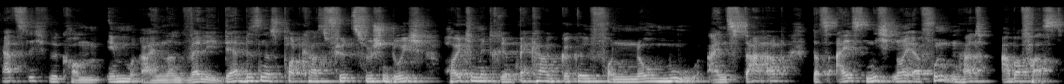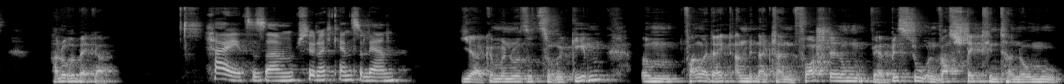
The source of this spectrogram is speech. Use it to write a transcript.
Herzlich willkommen im Rheinland Valley, der Business Podcast für zwischendurch. Heute mit Rebecca Göckel von No Moo, ein Startup, das Eis nicht neu erfunden hat, aber fast. Hallo Rebecca. Hi zusammen, schön euch kennenzulernen. Ja, können wir nur so zurückgeben. Ähm, fangen wir direkt an mit einer kleinen Vorstellung. Wer bist du und was steckt hinter Nomu?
